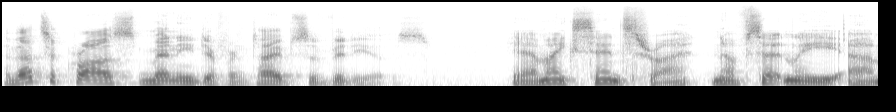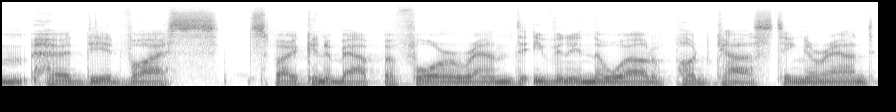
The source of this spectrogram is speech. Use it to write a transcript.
And that's across many different types of videos. Yeah, it makes sense, right? And I've certainly um, heard the advice spoken about before around even in the world of podcasting around,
